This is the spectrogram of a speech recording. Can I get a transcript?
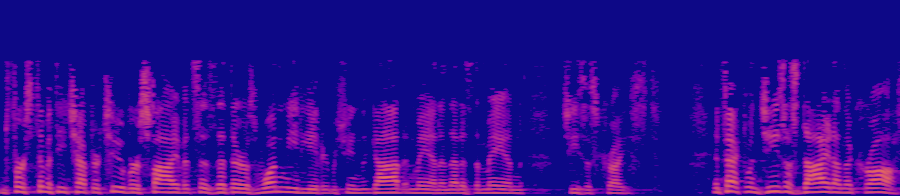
In 1 Timothy chapter 2 verse 5 it says that there is one mediator between God and man and that is the man Jesus Christ. In fact, when Jesus died on the cross,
